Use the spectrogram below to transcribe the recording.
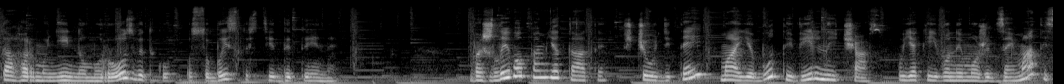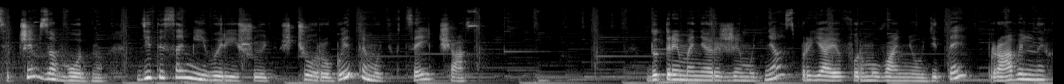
та гармонійному розвитку особистості дитини. Важливо пам'ятати, що у дітей має бути вільний час, у який вони можуть займатися чим завгодно. Діти самі вирішують, що робитимуть в цей час. Дотримання режиму дня сприяє формуванню у дітей правильних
